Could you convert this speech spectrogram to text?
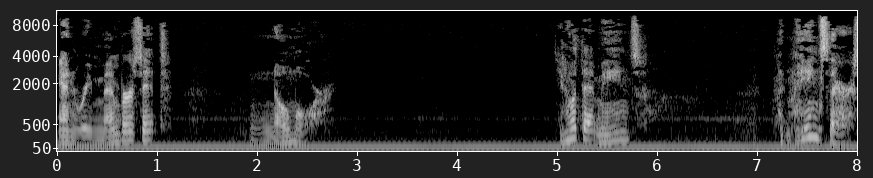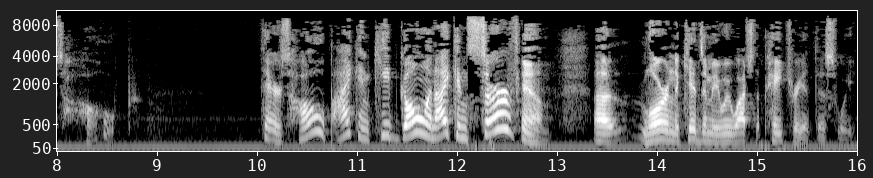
and remembers it no more. You know what that means? It means there's hope. There's hope. I can keep going. I can serve Him. Uh, Laura and the kids and me, we watched The Patriot this week.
